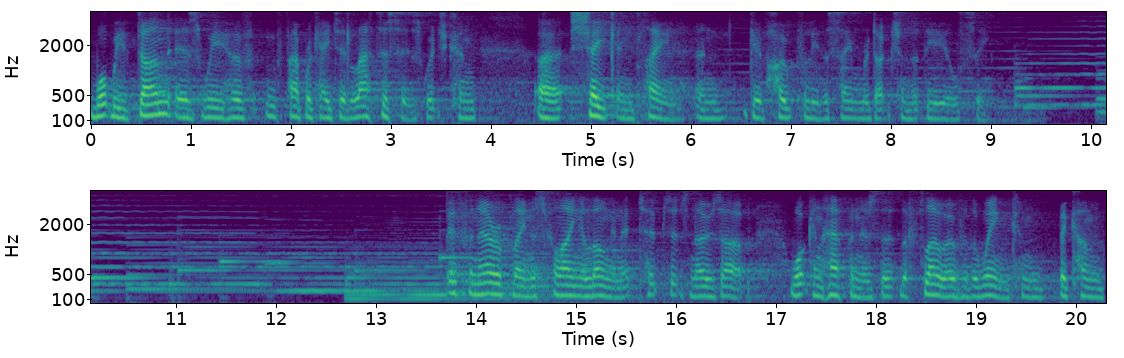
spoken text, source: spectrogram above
what we've done is we have fabricated lattices which can uh, shake in plane and give hopefully the same reduction that the eels see. If an aeroplane is flying along and it tips its nose up, what can happen is that the flow over the wing can become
